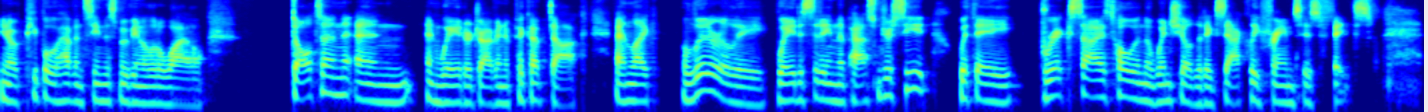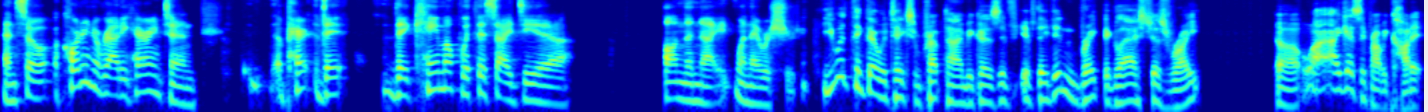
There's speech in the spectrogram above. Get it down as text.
you know people who haven't seen this movie in a little while, Dalton and and Wade are driving to pick up Doc, and like literally Wade is sitting in the passenger seat with a brick-sized hole in the windshield that exactly frames his face. And so, according to Rowdy Herrington, appar- they they came up with this idea on the night when they were shooting. You would think that would take some prep time because if if they didn't break the glass just right, uh, well, I I guess they probably cut it.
